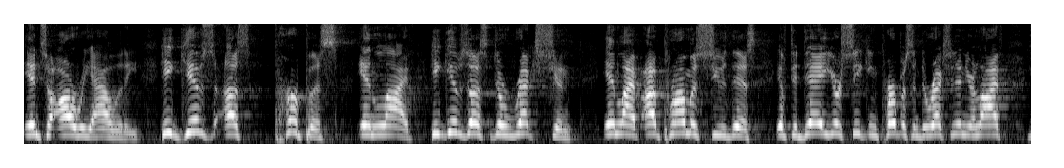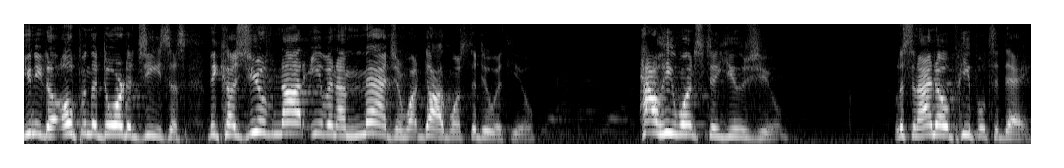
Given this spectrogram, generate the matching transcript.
into our reality. He gives us purpose in life, He gives us direction in life. I promise you this if today you're seeking purpose and direction in your life, you need to open the door to Jesus because you've not even imagined what God wants to do with you, how He wants to use you. Listen, I know people today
